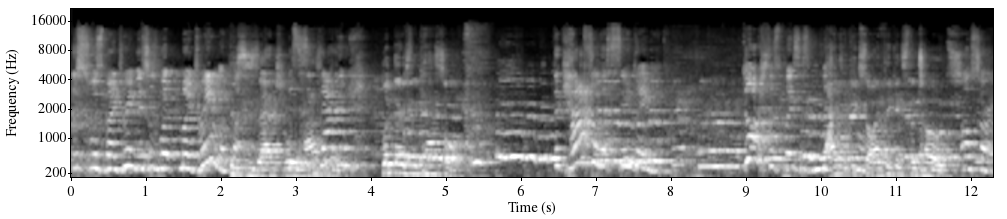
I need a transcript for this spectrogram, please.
this was my dream. This is what my dream looked This like. is actually This is happening. exactly- Look, there's the castle. The castle is sinking. Gosh, this place is magical. I don't think so. I think it's the toads. Oh, sorry.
